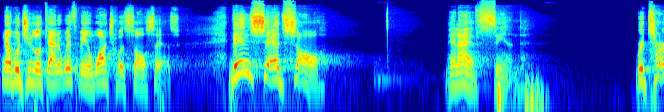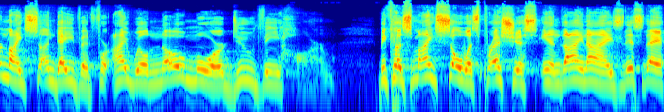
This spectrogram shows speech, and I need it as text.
Now, would you look at it with me and watch what Saul says? Then said Saul, Man, I have sinned. Return my son David, for I will no more do thee harm. Because my soul was precious in thine eyes this day.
